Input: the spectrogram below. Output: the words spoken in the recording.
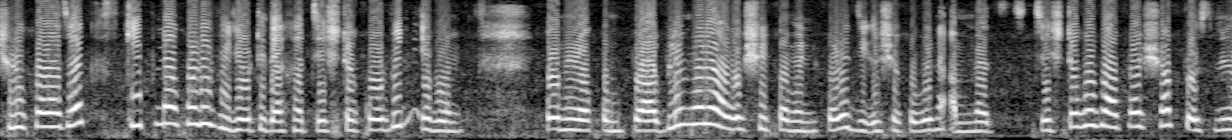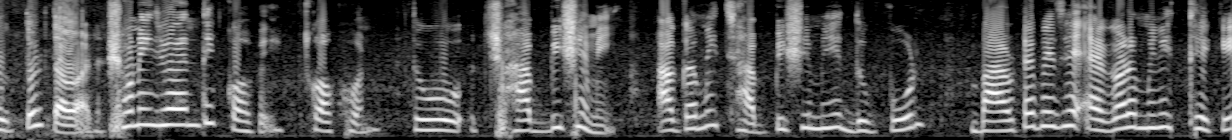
শুরু করা যাক। স্কিপ না করে ভিডিওটি দেখার চেষ্টা করবেন এবং কোনো রকম প্রবলেম হলে অবশ্যই কমেন্ট করে জিজ্ঞাসা করবেন। আমরা চেষ্টা করব আপনার সব প্রশ্নের উত্তর দেওয়ার। শনি জয়ন্তী কবে? কখন? তো ছাব্বিশে মে। আগামী ছাব্বিশে মে দুপুর বারোটা বেজে এগারো মিনিট থেকে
